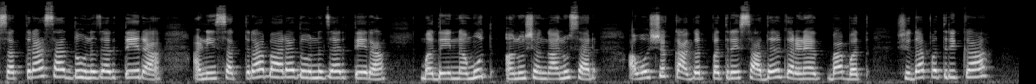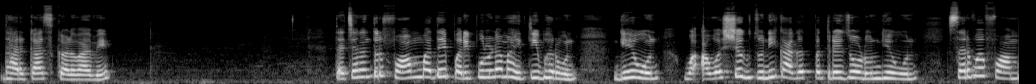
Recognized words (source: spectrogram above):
सतरा सात दोन हजार तेरा आणि सतरा बारा दोन हजार तेरामध्ये नमूद अनुषंगानुसार आवश्यक कागदपत्रे सादर करण्याबाबत शिधापत्रिका धारकास कळवावे. त्याच्यानंतर फॉर्ममध्ये परिपूर्ण माहिती भरून घेऊन व आवश्यक जुनी कागदपत्रे जोडून घेऊन सर्व फॉर्म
